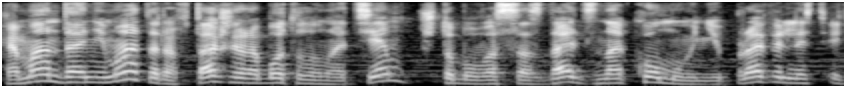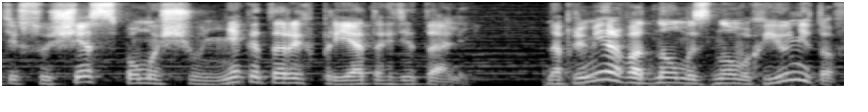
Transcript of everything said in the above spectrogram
Команда аниматоров также работала над тем, чтобы воссоздать знакомую неправильность этих существ с помощью некоторых приятных деталей. Например, в одном из новых юнитов,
